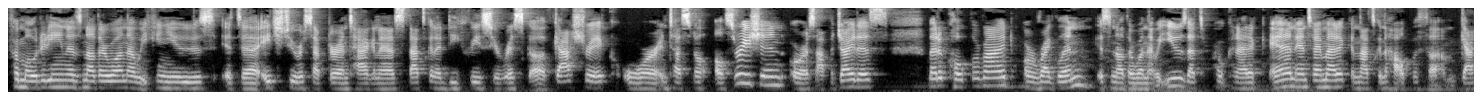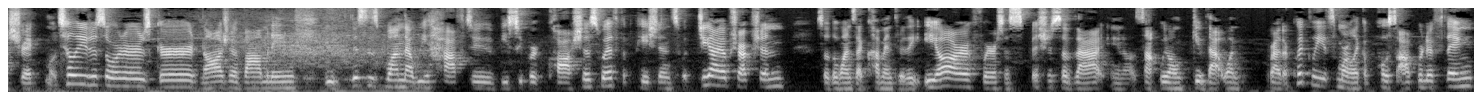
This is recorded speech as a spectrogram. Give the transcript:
Famotidine is another one that we can use. It's a H2 receptor antagonist. That's going to decrease your risk of gastric or intestinal ulceration or esophagitis. Metoclopramide or Reglan is another one that we use. That's prokinetic and antiemetic, and that's going to help with um, gastric motility disorders, GERD, nausea, vomiting. We, this is one that we have to be super cautious with with patients with GI obstruction. So the ones that come in through the ER, if we're suspicious of that, you know, it's not we don't give that one rather quickly. It's more like a post operative thing.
